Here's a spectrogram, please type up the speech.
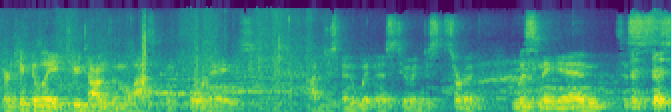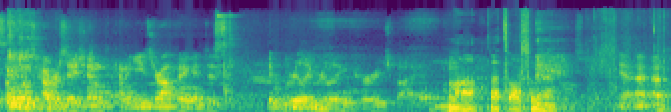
particularly two times in the last I think, four days, I've just been witness to it, just sort of listening in to someone's conversation, kind of eavesdropping, and just been really, really encouraged by it. Wow, that's awesome, man. Yeah,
